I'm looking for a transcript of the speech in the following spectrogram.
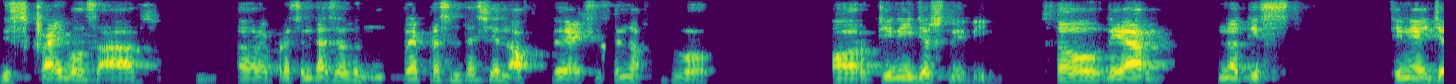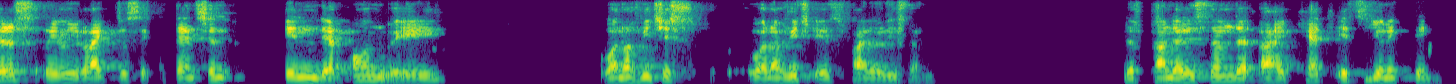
describes are a representation representation of the existence of people or teenagers maybe. So they are noticed. Teenagers really like to seek attention in their own way. One of which is one of which is vandalism. The vandalism that I catch is unique thing,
